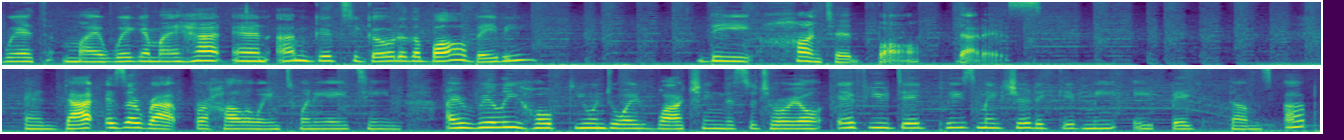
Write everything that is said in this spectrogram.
with my wig and my hat and I'm good to go to the ball, baby. The haunted ball, that is. And that is a wrap for Halloween 2018. I really hope you enjoyed watching this tutorial. If you did, please make sure to give me a big thumbs up.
